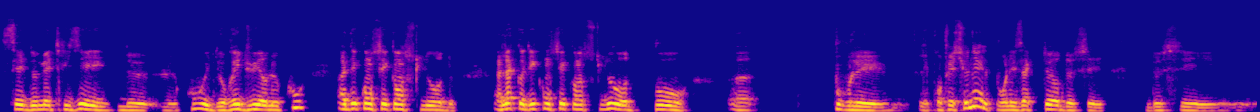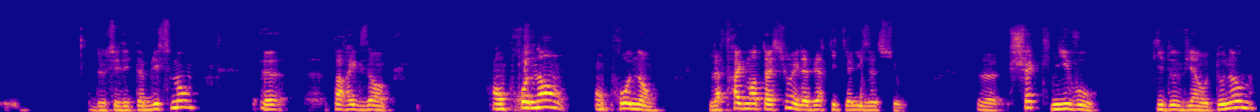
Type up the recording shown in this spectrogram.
c'est de maîtriser le, coût et de réduire le coût, a des conséquences lourdes. Elle a que des conséquences lourdes pour, euh, pour les, professionnels, pour les acteurs de ces, de ces, de ces établissements. Euh, par exemple, en prenant, en la fragmentation et la verticalisation, euh, chaque niveau qui devient autonome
